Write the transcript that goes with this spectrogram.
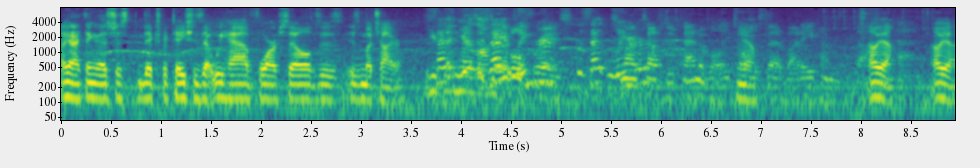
again, I think that's just the expectations that we have for ourselves is, is much higher. You've Does that- been does that Table linger? phrase. Does that Smart, tough, dependable. He told Yeah. us that about 800,000 Oh yeah, times. oh yeah.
